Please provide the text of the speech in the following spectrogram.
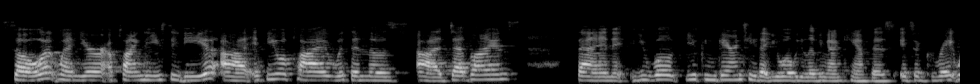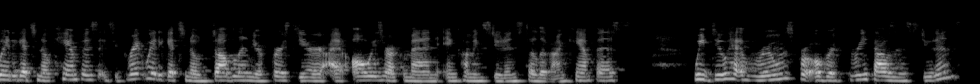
So when you're applying to UCD, uh, if you apply within those uh, deadlines, then you will you can guarantee that you will be living on campus. It's a great way to get to know campus. It's a great way to get to know Dublin your first year. I always recommend incoming students to live on campus. We do have rooms for over 3,000 students.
